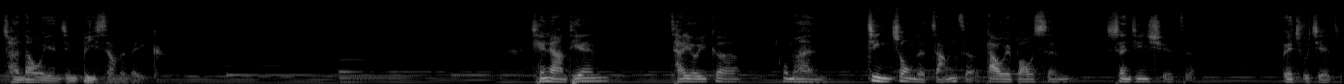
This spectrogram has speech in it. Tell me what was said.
传到我眼睛闭上的那一刻。前两天才有一个我们很敬重的长者大卫鲍森，圣经学者被主接走。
